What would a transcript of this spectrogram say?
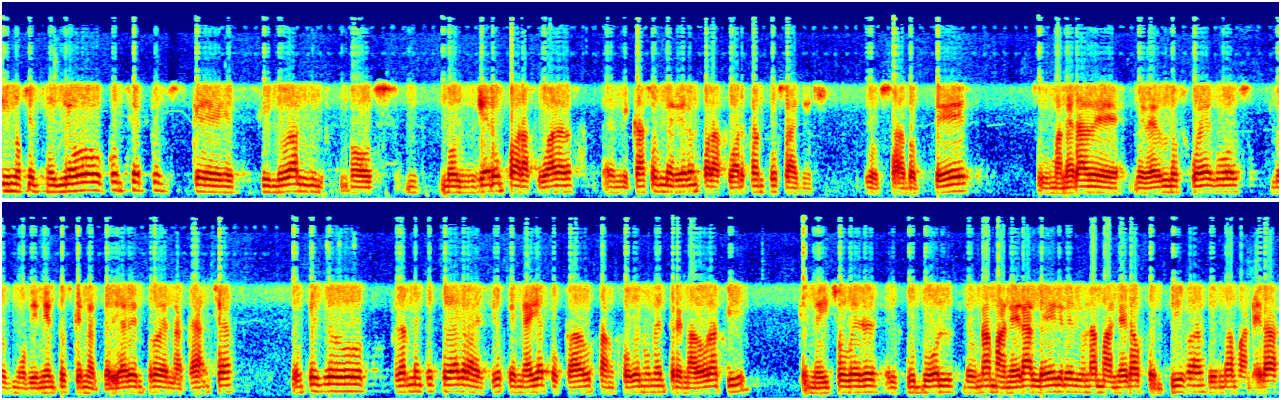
y nos enseñó conceptos que sin duda nos, nos dieron para jugar, en mi caso me dieron para jugar tantos años. Los adopté, su manera de, ver los juegos, los movimientos que me pedía dentro de la cancha. Entonces yo realmente estoy agradecido que me haya tocado tan joven un entrenador así, que me hizo ver el fútbol de una manera alegre, de una manera ofensiva, de una manera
